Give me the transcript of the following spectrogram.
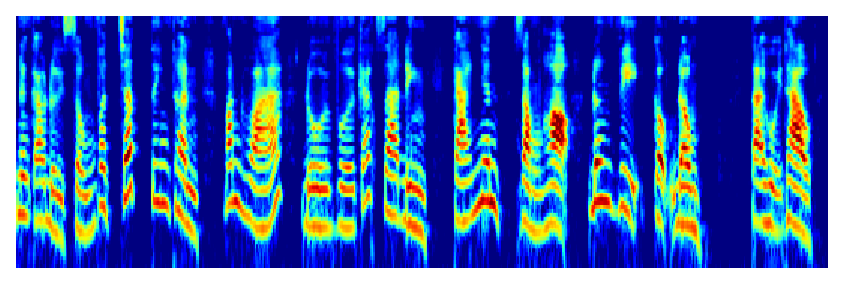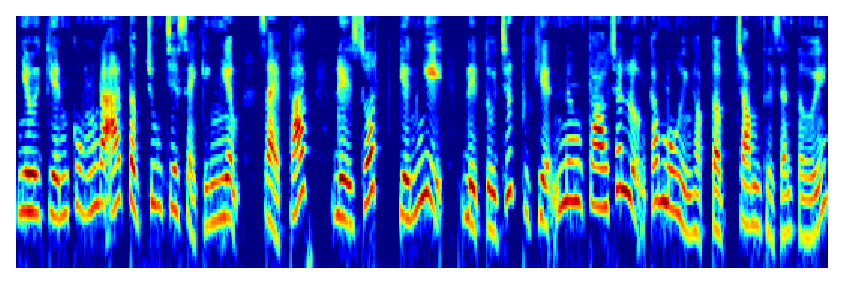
nâng cao đời sống vật chất, tinh thần, văn hóa đối với các gia đình, cá nhân, dòng họ, đơn vị, cộng đồng. Tại hội thảo, nhiều ý kiến cũng đã tập trung chia sẻ kinh nghiệm, giải pháp, đề xuất, kiến nghị để tổ chức thực hiện nâng cao chất lượng các mô hình học tập trong thời gian tới.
